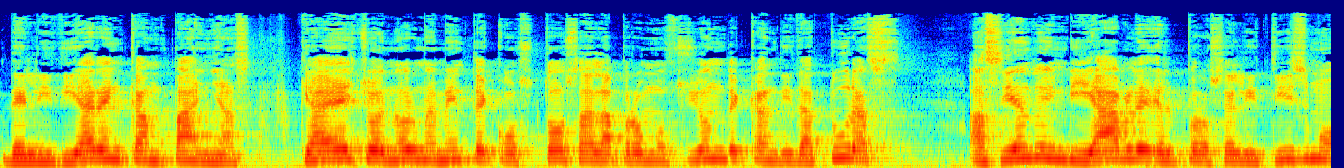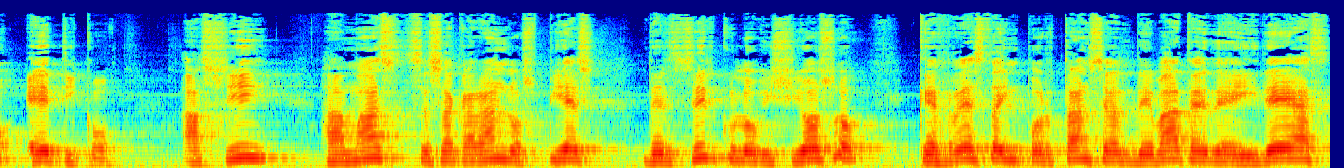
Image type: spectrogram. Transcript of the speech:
de lidiar en campañas que ha hecho enormemente costosa la promoción de candidaturas, haciendo inviable el proselitismo ético. Así jamás se sacarán los pies del círculo vicioso que resta importancia al debate de ideas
